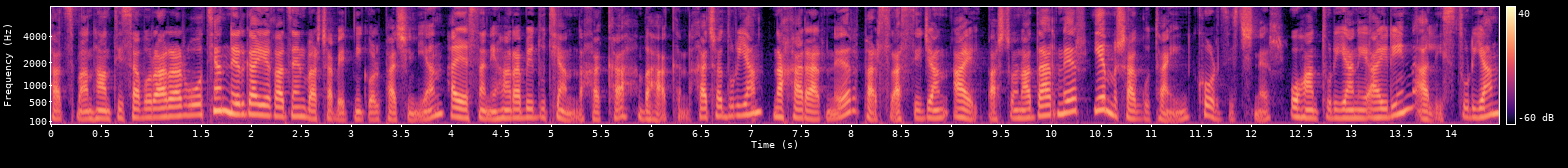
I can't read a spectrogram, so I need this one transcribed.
Փացման հանդիսավոր արարողության ներկա եղած են վարչապետ Նիկոլ Փաշինյան, Հայաստանի Հանրապետության նախագահ Վահագն Խաչատուրյան, նախարարներ, Փարսլաստիջան այլ պաշտոնադարներ եւ մշակութային կորզիչներ։ Օհանտուրյանի այրին Ալիս Տուրյան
